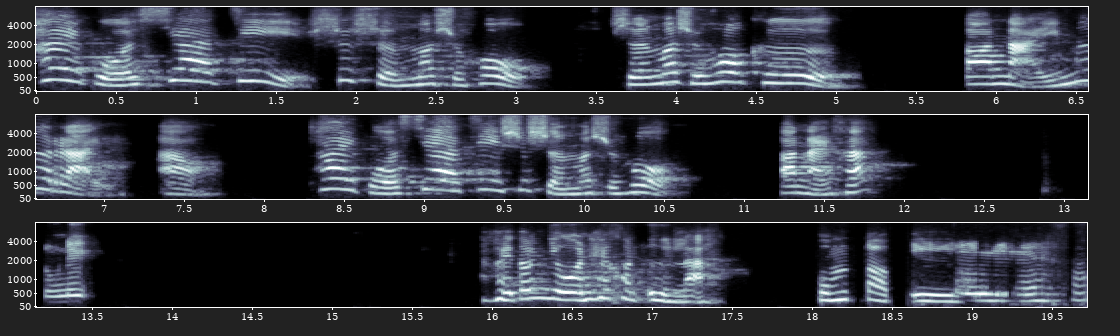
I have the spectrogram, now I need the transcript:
ไท 泰国夏季是什么时候什么时候คือ ตอนไหนเมื่อไหร่อ้าว泰国夏季是什么时候ตอนไหนคะ ลุงนิก ทำไมต้องโยนให้คนอื่นล่ะ ผมตอบ A ค่ะ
